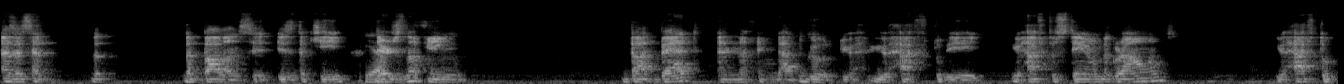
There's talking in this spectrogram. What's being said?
as I said, the the balance is the key. Yeah. There's nothing that bad and nothing that good. You you have to be you have to stay on the ground. You have to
